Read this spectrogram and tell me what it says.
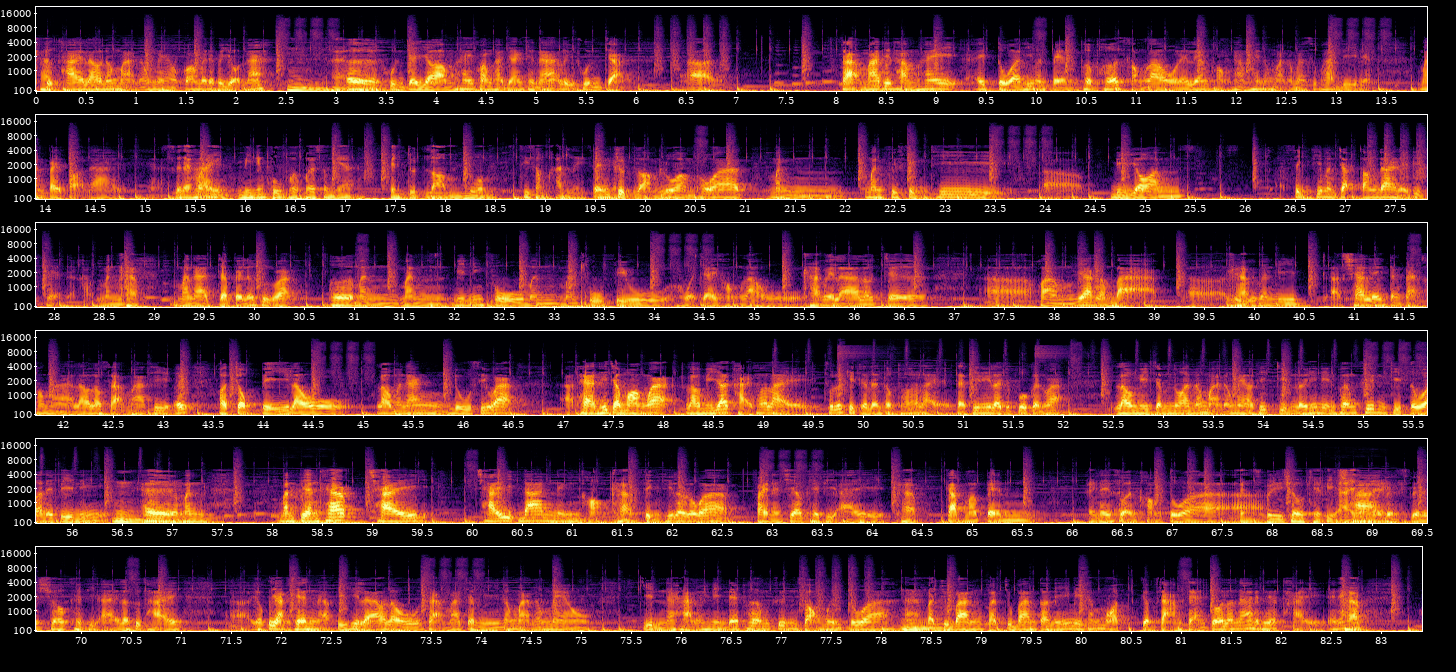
ครับสุดท้ายแล้วน้องหมา น้องแมวก็ไม่ได้ประโยชน์นะอืมฮะเออ คุณจะยอมให้ความขัดแย้งชนะ หรือคุณจะอ่า สามารถที่ทำให้ไอตัวที่มันเป็น purpose ของเราในเรื่องของทำให้น้องหมาน้องแมวสุขภาพดีเนี่ยมันไปต่อได้นะแสดงว่าไอ้ meaningful purpose ตรงเนี้ยเป็นจุดล้อมรวมที่สำคัญเลย เป็นจุดหลอมรวม เพราะว่ามันมันคือสิ่งที่บียอนสิ่งที่มันจับต้องได้ใน business นะครับ มันครับมันอาจจะเป็นรู้สึกว่าเออมันมัน meaningful มันมัน fulfill หัวใจของเราครับเวลาเราเจออ่า ความยากลำบากเอ่อครับหรือมันมี challenge ต่างๆ เข้ามา แล้วเราสามารถที่เอ้ยพอจบปีเราเรามานั่งดูซิว่าอ่าแทนที่จะมองว่าเรามียอดขายเท่าไหร่ ธุรกิจเจริญเติบโตเท่าไหร่ แต่ที่นี่เราจะพูดกันว่า เรามีจำนวนน้องหมาน้องแมวที่กินโลหินินเพิ่มขึ้นกี่ตัวในปีนี้อืมเออมันมันเพียงแค่ใช้ใช้อีกด้านหนึ่งของครับสิ่งที่เราเรียกว่า financial KPI ครับกลับมาเป็น ในส่วนของตัวเป็น spiritual KPI ใช่อะไรเป็น spiritual KPI แล้วสุดท้ายอ่ายกตัวอย่างเช่นอะปีที่แล้วเราสามารถจะมีน้องหมา น้องแมว กินอาหารวิตามินได้เพิ่มขึ้น 20,000 ตัวอะอืมปัจจุบัน ปัจจุบันตอนนี้มีทั้งหมดเกือบ 3 0 0 0 0 0 ตัวแล้วนะในประเทศไทยอันนี้คครัรับบ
